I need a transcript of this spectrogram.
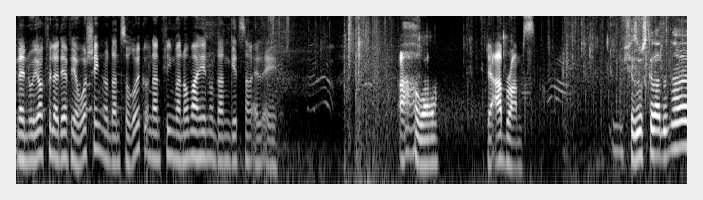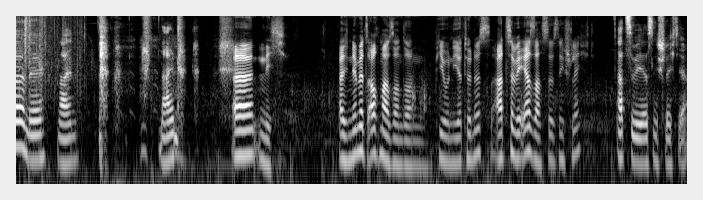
ne, New York, Philadelphia, Washington und dann zurück und dann fliegen wir nochmal hin und dann geht's nach L.A. Ah, Oh wow. der Abrams. Ich versuch's gerade. Ah, nee. Nein. Nein. Äh, nicht. Also ich nehme jetzt auch mal so, ein- so ein Pioniertünnes. ACWR sagst du, ist nicht schlecht? ACW ist nicht schlecht, ja.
